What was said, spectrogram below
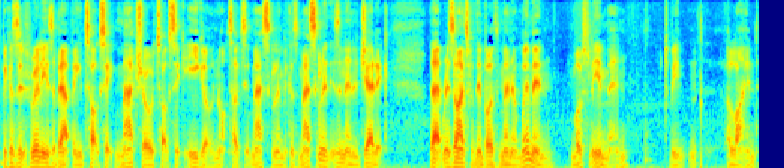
Because it really is about being toxic macho, toxic ego, not toxic masculine, because masculine is an energetic that resides within both men and women, mostly in men, to be aligned,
